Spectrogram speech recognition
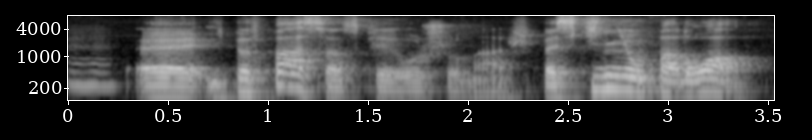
mhm. ils ne peuvent pas s'inscrire au chômage parce qu'ils n'y ont pas droit.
